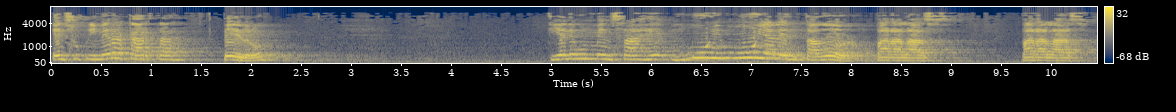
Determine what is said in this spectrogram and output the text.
en su primera carta, Pedro tiene un mensaje muy, muy alentador para las, para las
